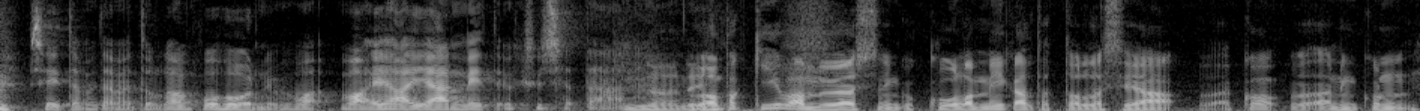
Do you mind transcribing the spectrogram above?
siitä, mitä me tullaan puhumaan, niin mä, mä oon ihan jännityksissä täällä. No Niin. Onpa kiva myös niin kuin, kuulla Mikalta tuollaisia ko- äh, niin kuin,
